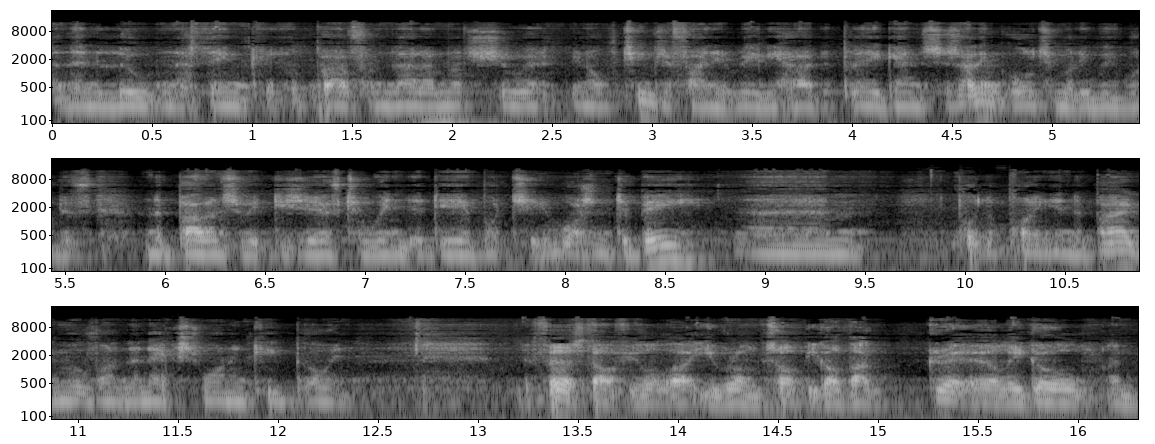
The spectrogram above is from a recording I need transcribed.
and then Luton, I think. Apart from that, I'm not sure. You know, teams are finding it really hard to play against us. I think ultimately we would have, on the balance of it, deserved to win today, but it wasn't to be. Um, put the point in the bag, move on to the next one, and keep going. The first half, you looked like you were on top. You got that great early goal and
